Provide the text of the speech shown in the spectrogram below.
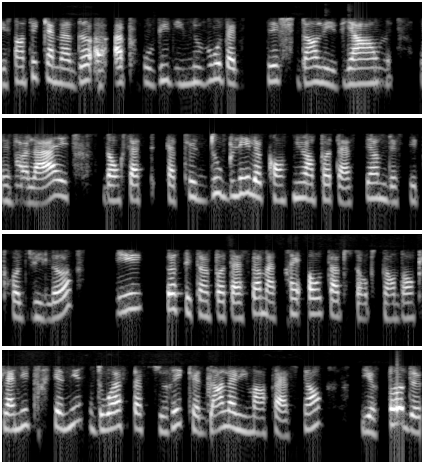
Et Santé Canada a approuvé des nouveaux additifs dans les viandes et volailles. Donc, ça, ça peut doubler le contenu en potassium de ces produits-là. Et ça, c'est un potassium à très haute absorption. Donc, la nutritionniste doit s'assurer que dans l'alimentation, il n'y a pas de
